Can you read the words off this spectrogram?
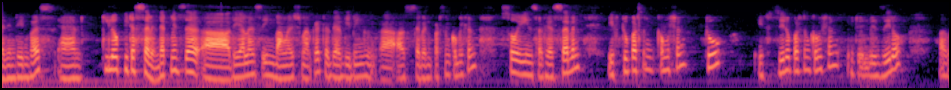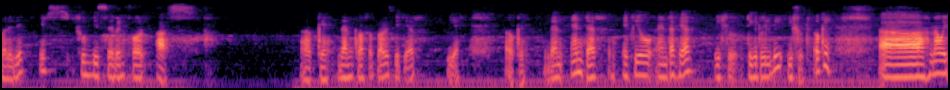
agent invoice and kilo peter 7 that means the uh, the airlines in bangladesh market they are giving uh, us 7 percent commission. So insert here 7 if 2 percent commission 2 if 0 percent commission it will be 0 however is it? It should be 7 for us. Okay. Then cross apply is here. Here okay. Then enter. If you enter here issue ticket will be issued. Okay. Uh, now we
